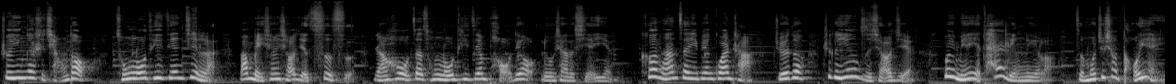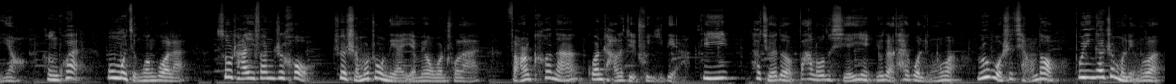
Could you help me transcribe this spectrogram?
这应该是强盗从楼梯间进来，把美香小姐刺死，然后再从楼梯间跑掉留下的鞋印。”柯南在一边观察，觉得这个英子小姐未免也太伶俐了，怎么就像导演一样？很快，木木警官过来搜查一番之后，却什么重点也没有问出来，反而柯南观察了几处疑点。第一，他觉得八楼的鞋印有点太过凌乱，如果是强盗，不应该这么凌乱，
